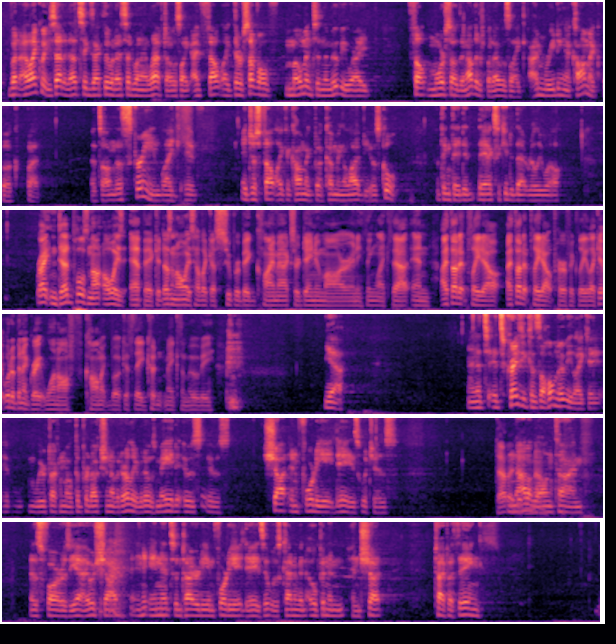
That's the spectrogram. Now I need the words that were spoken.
But I like what you said. That's exactly what I said when I left. I was like, I felt like there were several moments in the movie where I felt more so than others, but I was like, I'm reading a comic book, but it's on the screen. Like it, it just felt like a comic book coming alive to you. It was cool. I think they did. They executed that really well. Right, and Deadpool's not always epic. It doesn't always have like a super big climax or denouement or anything like that. And I thought it played out. I thought it played out perfectly. Like it would have been a great one-off comic book if they couldn't make the movie. Yeah. And it's it's crazy because the whole movie, like it, it, we were talking about the production of it earlier, but it was made. It was it was shot in 48 days, which is That I not a know. long time as far as yeah it was shot in, in its entirety in 48 days. It was kind of an open and, and shut type of thing.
